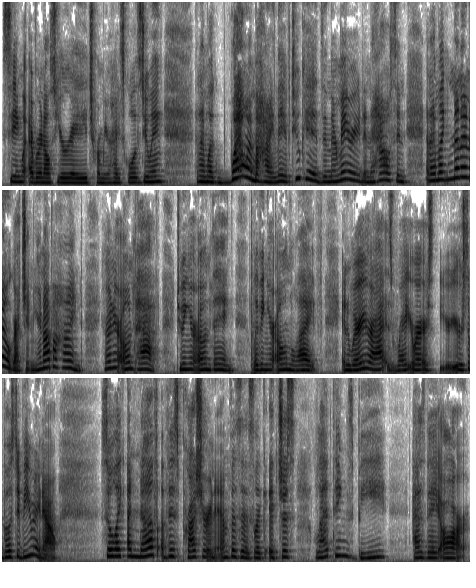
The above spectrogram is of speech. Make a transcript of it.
seeing what everyone else your age from your high school is doing. And I'm like, wow, I'm behind. They have two kids and they're married and a house. And, and I'm like, no, no, no, Gretchen, you're not behind. You're on your own path, doing your own thing, living your own life. And where you're at is right where you're supposed to be right now. So, like, enough of this pressure and emphasis. Like, it just let things be as they are.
